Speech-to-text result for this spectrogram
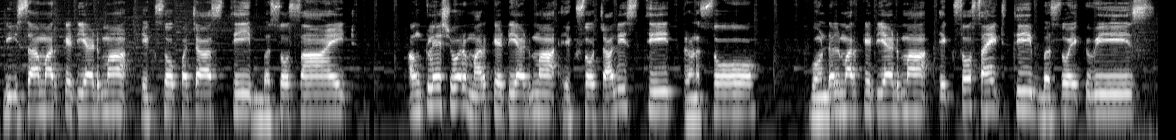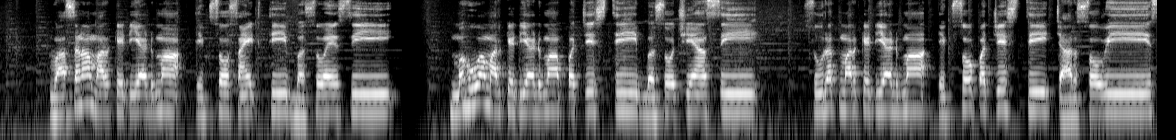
ડીસા માર્કેટ યાર્ડમાં એકસો પચાસથી બસો સાઠ અંકલેશ્વર માર્કેટ યાર્ડમાં એકસો ચાલીસથી ત્રણસો, ગોંડલ માર્કેટ યાર્ડમાં એકસો સાહીઠથી બસો એકવીસ, વાસણા માર્કેટ યાર્ડમાં એકસો સાહીઠથી બસો એંસી મહુવા માર્કેટ યાર્ડમાં પચીસથી બસો છ્યાસી, સુરત માર્કેટ યાર્ડમાં એકસો પચીસથી ચારસો વીસ.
